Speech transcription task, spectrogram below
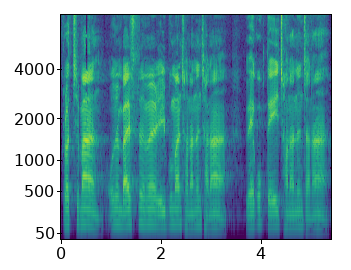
그렇지만 오늘 말씀을 일부만 전하는 자나 왜곡되이 전하는 자나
